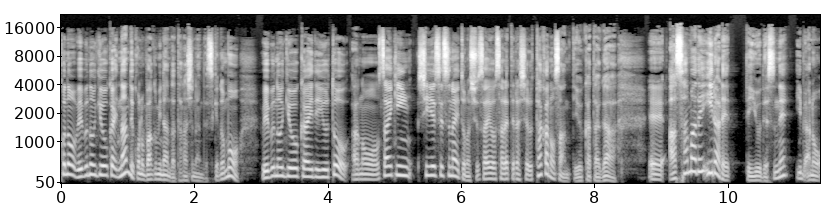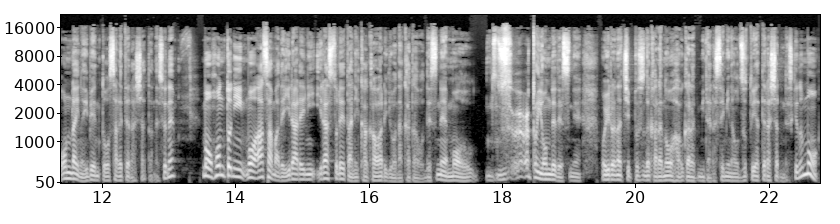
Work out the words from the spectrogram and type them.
このウェブの業界、なんでこの番組なんだって話なんですけども、ウェブの業界で言うと、あの、最近 CSS ナイトの主催をされてらっしゃる高野さんっていう方が、えー、朝までいられっていうですね、あの、オンラインのイベントをされてらっしゃったんですよね。もう本当にもう朝までいられに、イラストレーターに関わるような方をですね、もうずっと呼んでですね、もういろんなチップスだからノウハウからみたいなセミナーをずっとやってらっしゃるんですけども、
